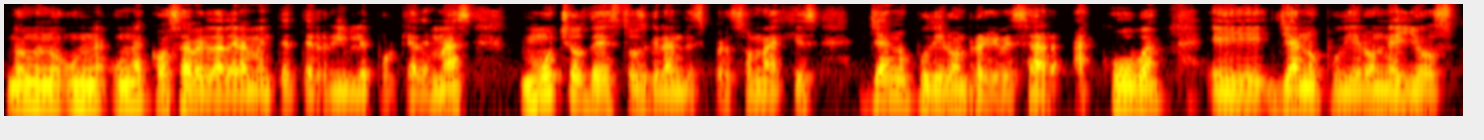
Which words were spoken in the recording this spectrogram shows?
No, no, no, una, una cosa verdaderamente terrible, porque además muchos de estos grandes personajes ya no pudieron regresar a Cuba, eh, ya no pudieron ellos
